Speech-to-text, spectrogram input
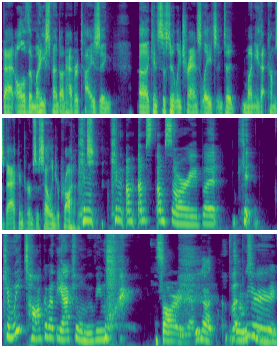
that all of the money spent on advertising uh, consistently translates into money that comes back in terms of selling your product. Can can I'm I'm I'm sorry, but can can we talk about the actual movie more? Sorry, yeah, we got But we're we're.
